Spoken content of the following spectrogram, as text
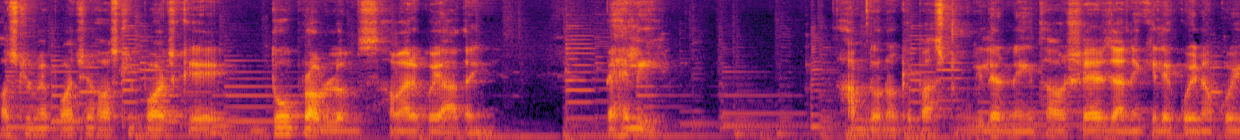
हॉस्टल में पहुँचे, हॉस्टल पहुँच के दो प्रॉब्लम्स हमारे को याद आई। पहली, हम दोनों के पास टू व्हीलर नहीं था और शहर जाने के लिए कोई ना कोई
